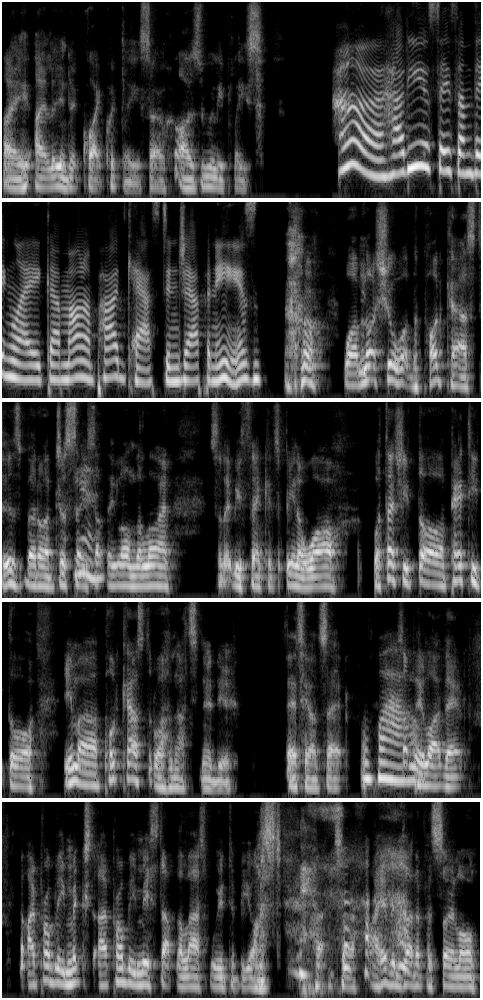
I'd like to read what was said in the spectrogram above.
I I learned it quite quickly, so I was really pleased. ah, how do you say something like I'm on a podcast in Japanese? well, I'm not sure what the podcast is, but I'd just say Yeah. something along the line. So let me think. It's been a while. Watashi to peti to ima podcast ro hanatsu ne That's how I'd say it. Wow. Something like that. I probably mixed. I probably messed up the last word to be honest. so I haven't done it for so long.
